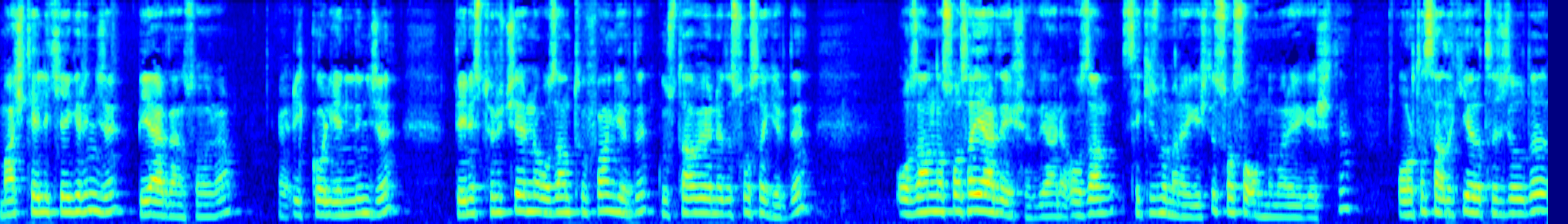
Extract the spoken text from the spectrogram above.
maç tehlikeye girince bir yerden sonra yani ilk gol yenilince Deniz Türüç yerine Ozan Tufan girdi. Gustavo yerine de Sosa girdi. Ozan'la Sosa yer değiştirdi. Yani Ozan 8 numaraya geçti. Sosa 10 numaraya geçti. Orta sahadaki yaratıcılığı da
